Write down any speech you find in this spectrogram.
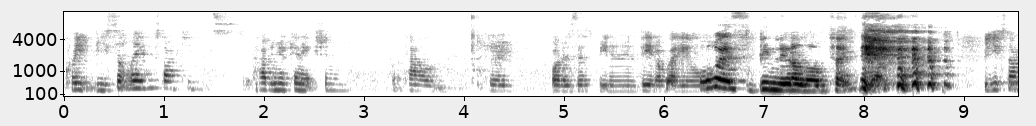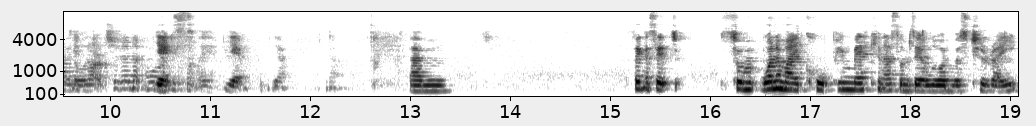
quite recently started having your connection with Callum, or has this been there a while? Oh, it's been there a long time. Yeah. But you've started nurturing it more Yes. recently. Yeah, yeah, yeah. Um, I think I said so. One of my coping mechanisms early on was to write,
